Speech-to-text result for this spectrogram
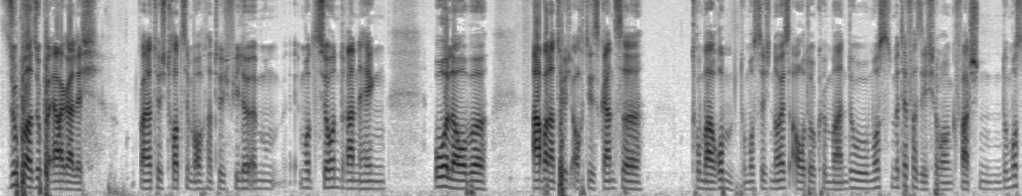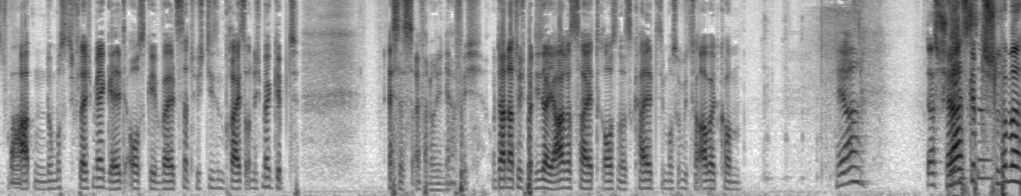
super, super ärgerlich weil natürlich trotzdem auch natürlich viele Emotionen dranhängen, Urlaube, aber natürlich auch dieses ganze drumherum. Du musst dich ein neues Auto kümmern, du musst mit der Versicherung quatschen, du musst warten, du musst vielleicht mehr Geld ausgeben, weil es natürlich diesen Preis auch nicht mehr gibt. Es ist einfach nur nervig. Und dann natürlich bei dieser Jahreszeit, draußen ist es kalt, sie muss irgendwie zur Arbeit kommen. Ja, das Schlimmste Ja, es gibt schlimme,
